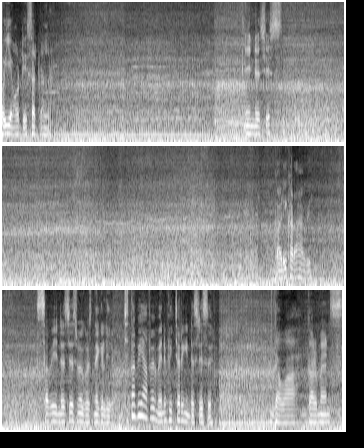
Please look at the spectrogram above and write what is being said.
ओ ये ओटी सर्कल इंडस्ट्रीज़ गाड़ी खड़ा है अभी। सभी इंडस्ट्रीज़ में घुसने के लिए। जितना भी यहाँ पे मैन्युफैक्चरिंग इंडस्ट्रीज़ है, दवा गारमेंट्स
